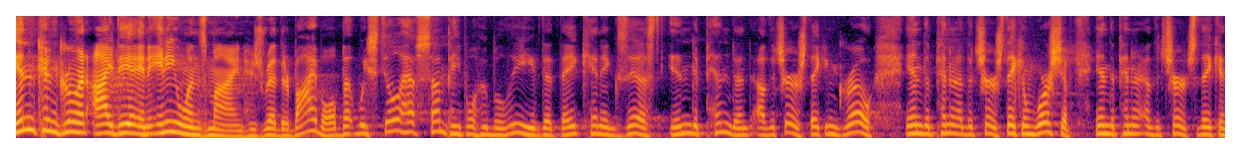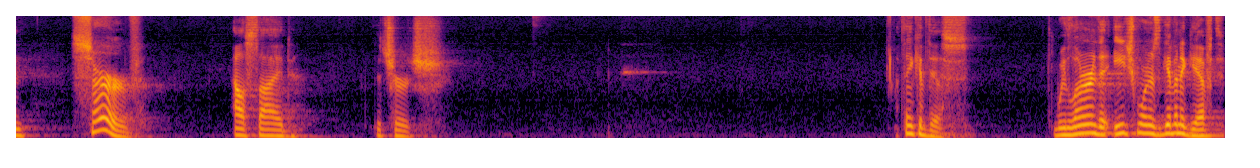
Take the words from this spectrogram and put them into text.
incongruent idea in anyone's mind who's read their Bible, but we still have some people who believe that they can exist independent of the church. They can grow independent of the church. They can worship independent of the church. They can serve outside the church. Think of this. We learned that each one is given a gift.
